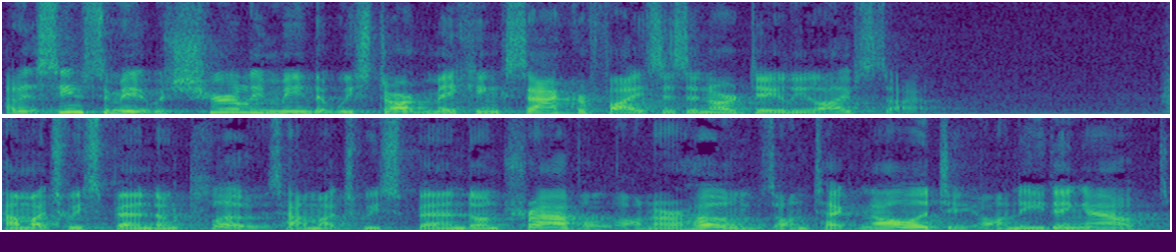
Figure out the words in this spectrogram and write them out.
And it seems to me it would surely mean that we start making sacrifices in our daily lifestyle. How much we spend on clothes, how much we spend on travel, on our homes, on technology, on eating out.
